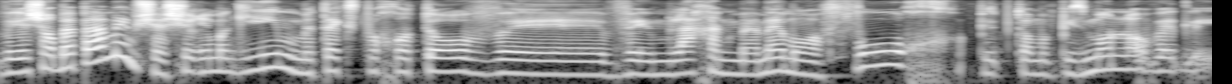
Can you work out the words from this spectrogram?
ויש הרבה פעמים שהשירים מגיעים עם הטקסט פחות טוב, אה, ועם לחן מהמם או הפוך, פתאום הפזמון לא עובד לי,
